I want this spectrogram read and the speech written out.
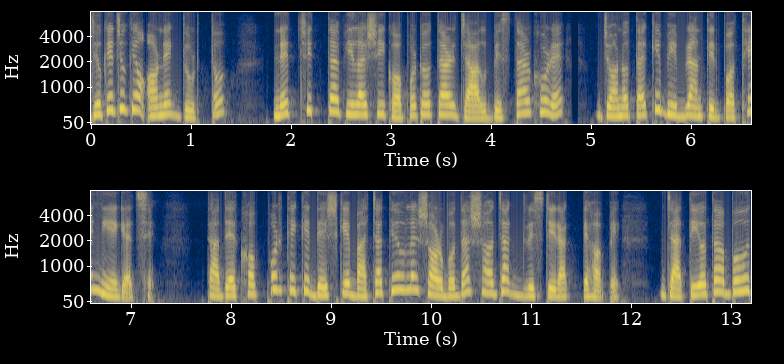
যুগে যুগে অনেক দূরত্ব নেতৃত্বাভিলাষী কপটতার জাল বিস্তার করে জনতাকে বিভ্রান্তির পথে নিয়ে গেছে। তাদের খপ্পর থেকে দেশকে বাঁচাতে হলে সর্বদা সজাগ দৃষ্টি রাখতে হবে। জাতীয়তাবোধ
